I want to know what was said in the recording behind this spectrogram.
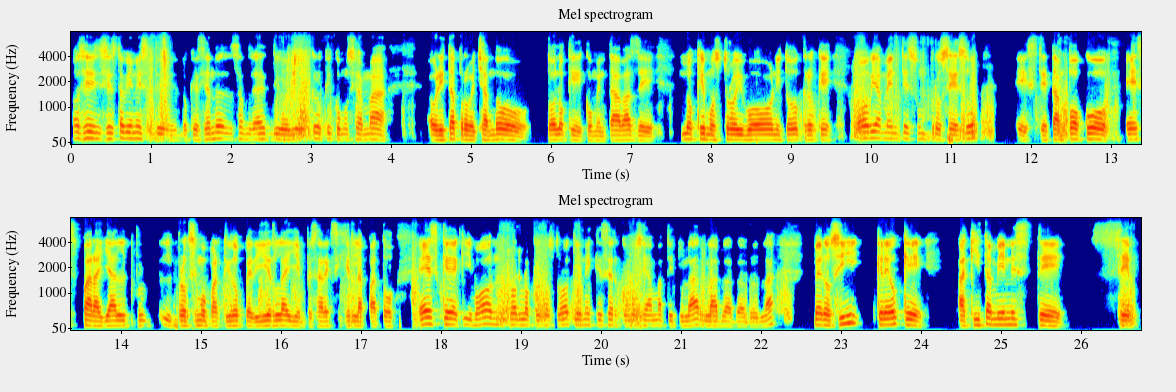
Oh, sí, sí está bien este, lo que decía And- Sandra, digo, yo creo que cómo se llama, ahorita aprovechando todo lo que comentabas de lo que mostró Ivonne y todo, creo que obviamente es un proceso, este, tampoco es para ya el, pr- el próximo partido pedirla y empezar a exigirle a Pato, es que Ivonne, por lo que mostró, tiene que ser, ¿cómo se llama?, titular, bla, bla, bla, bla, bla, pero sí creo que aquí también, este, se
